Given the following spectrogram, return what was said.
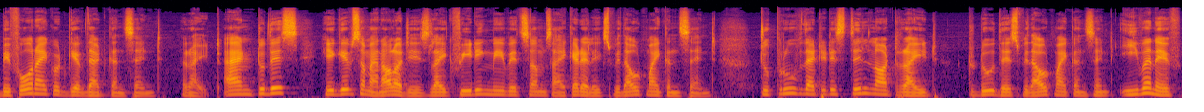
before I could give that consent right? And to this, he gives some analogies like feeding me with some psychedelics without my consent to prove that it is still not right to do this without my consent, even if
